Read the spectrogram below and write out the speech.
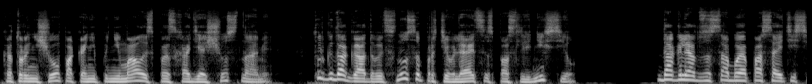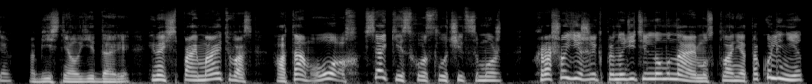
которая ничего пока не понимала из происходящего с нами. Только догадывается, но сопротивляется из последних сил. «Да гляду за собой опасайтесь», — объяснял ей Дарья. «Иначе споймают вас, а там, ох, всякий исход случиться может. Хорошо, ежели к принудительному найму склонят, так или нет.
